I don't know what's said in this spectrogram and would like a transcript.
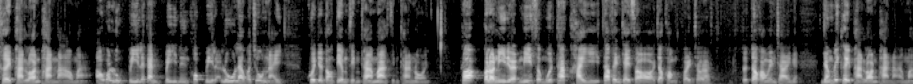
เคยผ่านร้อนผ่านหนาวมา เอาว่าหลูกปีแล้วกันปีหนึ่งครบปีแล้วรู้แล้วว่าช่วงไหน ควรจะต้องเตรียมสินค้ามากสินค้าน้อย เพราะกรณีแบบนี้สมมุติถ้าใครถ้าแฟรนไชส์ซอเจ้าของแฟรนไชส์เจ้าของแฟรนไชส์เนี่ยยังไม่เคยผ่านร้อนผ่านหนาวมา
